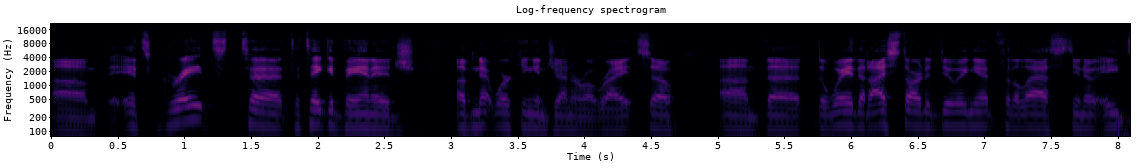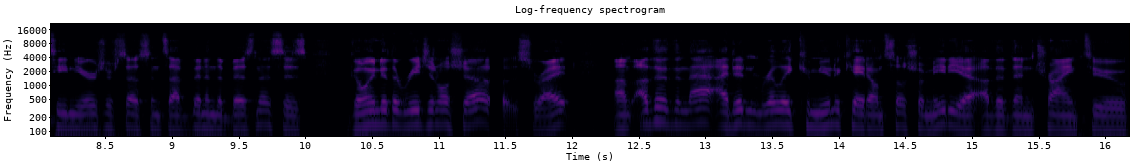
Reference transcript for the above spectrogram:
Um, it's great to, to take advantage of networking in general, right? So um, the the way that I started doing it for the last you know 18 years or so since I've been in the business is going to the regional shows, right? Um, other than that, I didn't really communicate on social media other than trying to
